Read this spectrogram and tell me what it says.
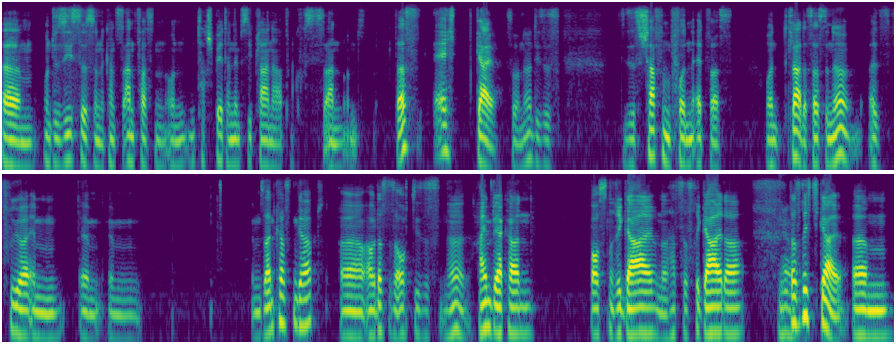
Ähm, und du siehst es und du kannst es anfassen und einen Tag später nimmst du die Plane ab und guckst es an. Und das ist echt geil. So, ne? Dieses, dieses Schaffen von etwas. Und klar, das hast du, ne, als früher im, im, im, im Sandkasten gehabt. Äh, aber das ist auch dieses, ne, Heimwerkern, baust ein Regal und dann hast du das Regal da. Ja. Das ist richtig geil. Ähm,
